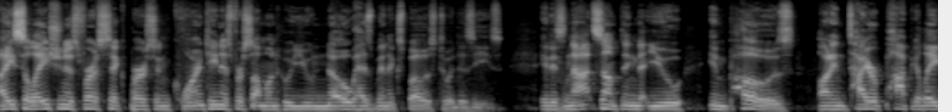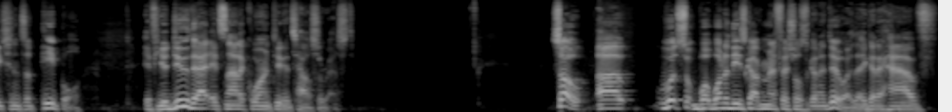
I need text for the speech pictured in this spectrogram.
isolation is for a sick person, quarantine is for someone who you know has been exposed to a disease. It is not something that you impose on entire populations of people. If you do that, it's not a quarantine, it's house arrest. So, uh, what, so what are these government officials going to do? Are they going to have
